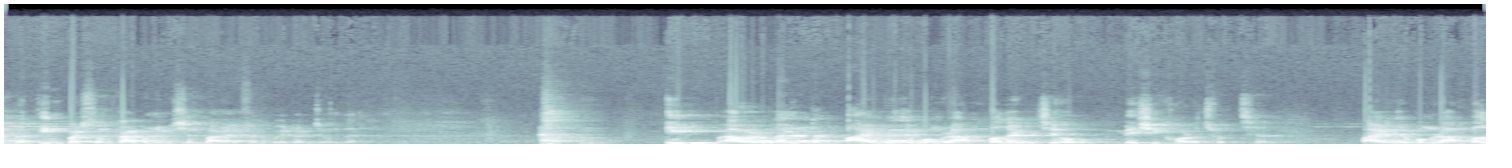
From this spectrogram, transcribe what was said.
আমরা তিন পার্সেন্ট কার্বন এমিশন বাড়ায় ফেলব এটার জন্য? এই পাওয়ার প্ল্যান্টটা পায়রা এবং রামপালের চেয়েও বেশি খরচ হচ্ছে। পায়রা এবং রামপাল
